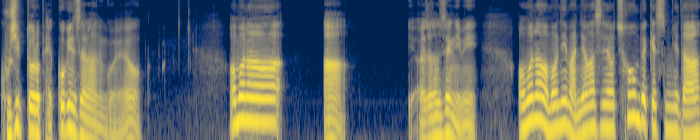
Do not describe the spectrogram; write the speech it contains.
90도로 배꼽 인사를 하는 거예요. 어머나, 아, 여자 선생님이 어머나 어머님 안녕하세요. 처음 뵙겠습니다.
